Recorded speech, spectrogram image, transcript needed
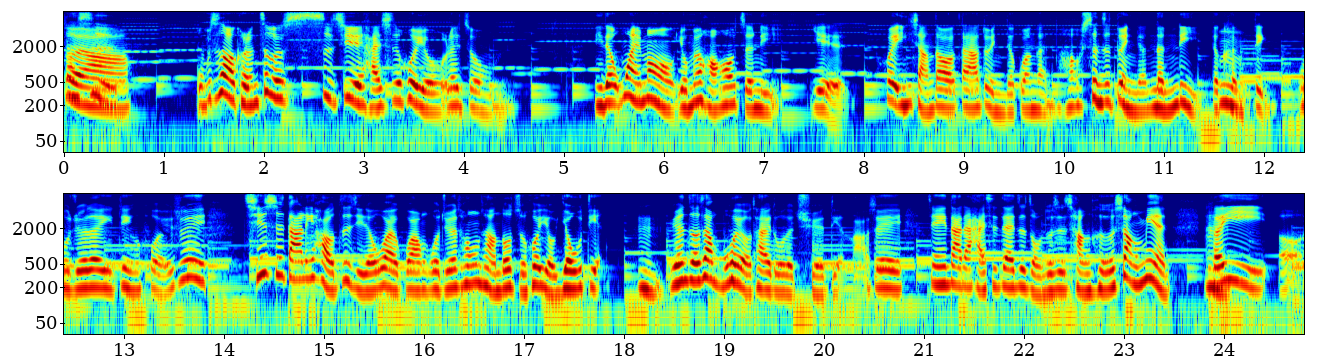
但是对啊，我不知道，可能这个世界还是会有那种你的外貌有没有好好整理，也会影响到大家对你的观感，好，甚至对你的能力的肯定。我觉得一定会。所以其实打理好自己的外观，我觉得通常都只会有优点。嗯原则上不会有太多的缺点啦，所以建议大家还是在这种就是场合上面嗯可以、呃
